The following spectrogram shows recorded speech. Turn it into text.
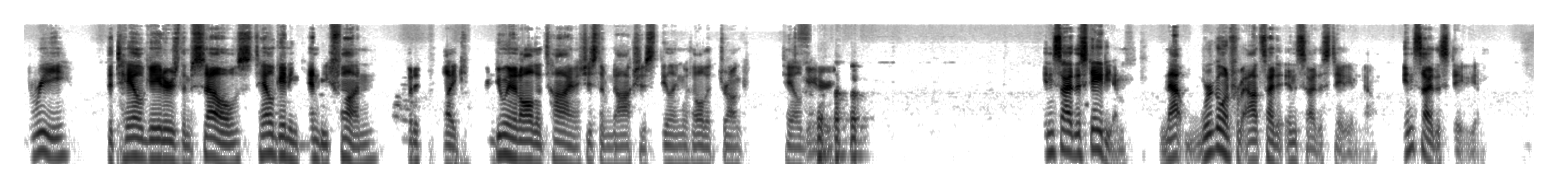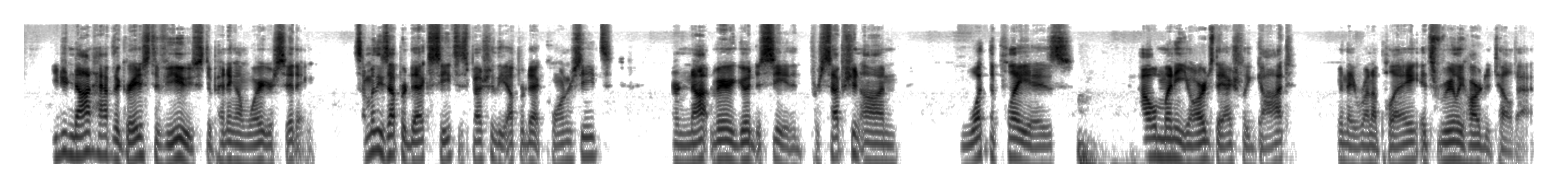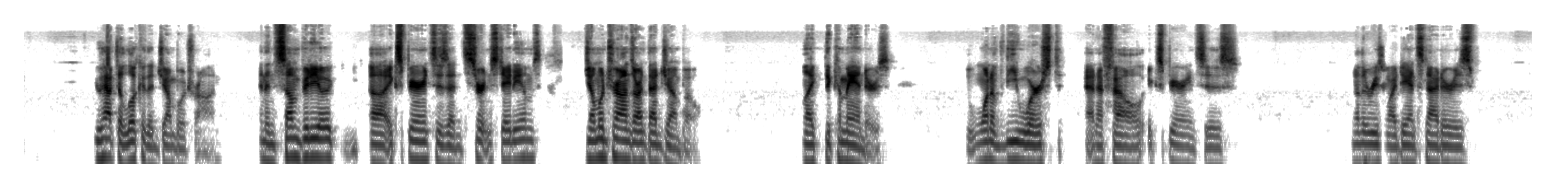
Three, the tailgaters themselves, tailgating can be fun, but it's like you're doing it all the time. It's just obnoxious dealing with all the drunk tailgaters. inside the stadium. Now we're going from outside to inside the stadium now. Inside the stadium, you do not have the greatest of views depending on where you're sitting. Some of these upper deck seats, especially the upper deck corner seats, are not very good to see. The perception on what the play is, how many yards they actually got when they run a play, it's really hard to tell that. you have to look at the jumbotron. And in some video uh, experiences at certain stadiums, jumbotrons aren't that jumbo, like the Commanders. One of the worst NFL experiences. Another reason why Dan Snyder is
